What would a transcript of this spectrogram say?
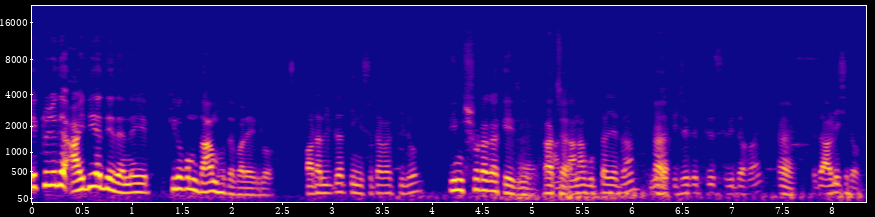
একটু যদি আইডিয়া দিয়ে দেন এই কীরকম দাম হতে পারে এগুলো? পাটালিটা তিনশো টাকা কিলো। তিনশো টাকা কেজি হ্যাঁ, আচ্ছা। দানা গুড়টা যেটা হ্যাঁ। পিঠের ক্ষেত্রে সুবিধা হয় হ্যাঁ। সেটা আড়াইশো টাকা।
